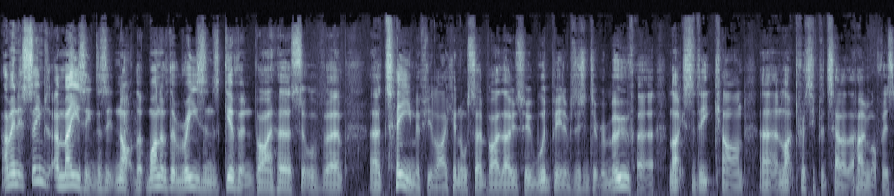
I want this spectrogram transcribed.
I mean, it seems amazing, does it not, that one of the reasons given by her sort of uh, uh, team, if you like, and also by those who would be in a position to remove her, like Sadiq Khan uh, and like Priti Patel at the Home Office,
